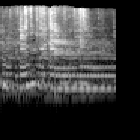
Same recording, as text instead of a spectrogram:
Bugün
